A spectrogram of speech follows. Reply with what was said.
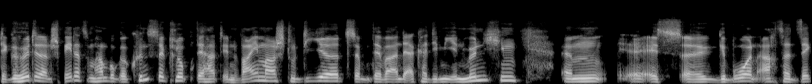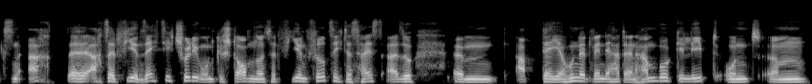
der gehörte dann später zum Hamburger Künstlerclub. Der hat in Weimar studiert. Der war an der Akademie in München. Ähm, er ist äh, geboren 1886, äh, 1864, Entschuldigung, und gestorben 1944. Das heißt also, ähm, ab der Jahrhundertwende hat er in Hamburg gelebt und ähm,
